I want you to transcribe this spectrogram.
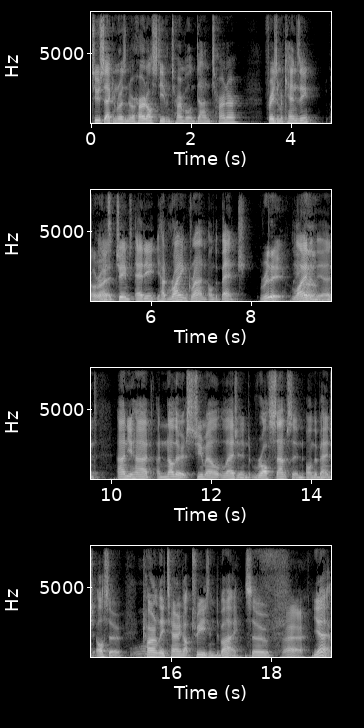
two second rows heard of, Stephen Turnbull and Dan Turner, Fraser McKenzie, All right. uh, James Eddie. You had Ryan Grant on the bench, really? lying in the end, and you had another Stumel legend, Ross Samson, on the bench also, currently tearing up trees in Dubai. So Fair. yeah,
